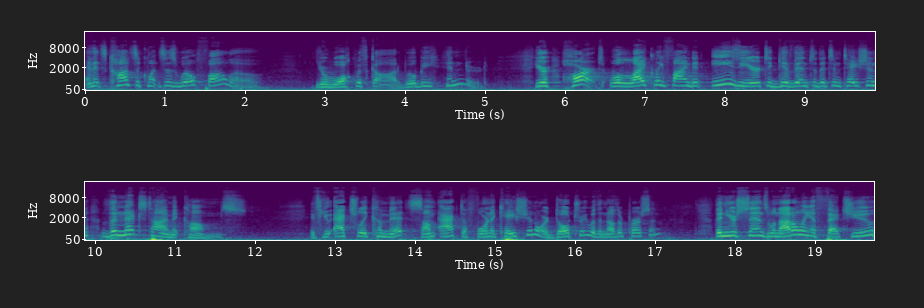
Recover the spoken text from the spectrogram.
and its consequences will follow. Your walk with God will be hindered. Your heart will likely find it easier to give in to the temptation the next time it comes. If you actually commit some act of fornication or adultery with another person, then your sins will not only affect you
